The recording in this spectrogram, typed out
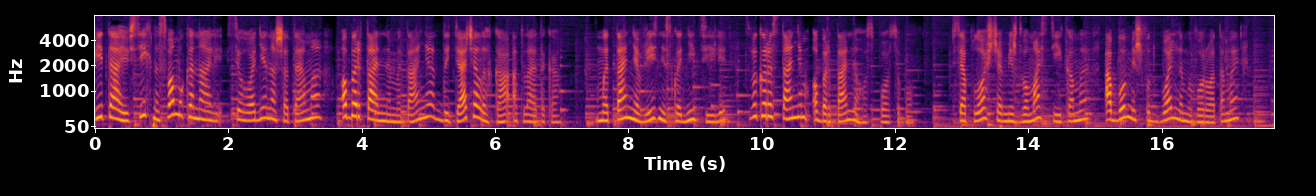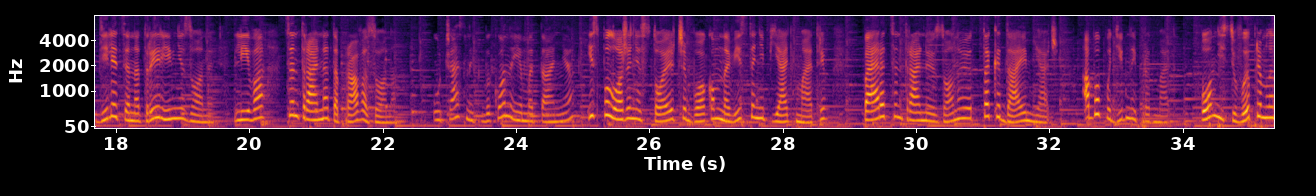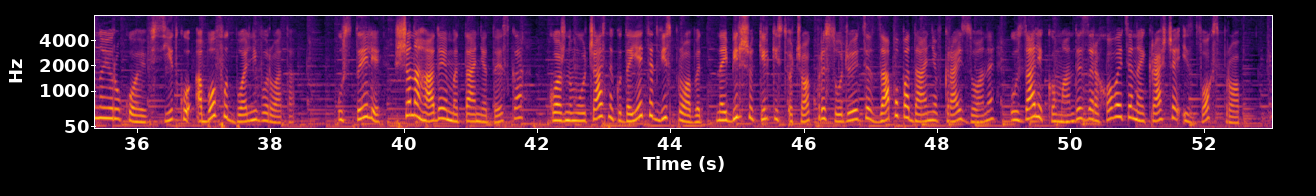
Вітаю всіх на своєму каналі. Сьогодні наша тема обертальне метання, дитяча легка атлетика. Метання в різні складні цілі з використанням обертального способу. Вся площа між двома стійками або між футбольними воротами діляться на три рівні зони: ліва, центральна та права зона. Учасник виконує метання із положення стоячи боком на відстані 5 метрів перед центральною зоною та кидає м'яч або подібний предмет, повністю випрямленою рукою в сітку або футбольні ворота. У стилі, що нагадує метання диска, кожному учаснику дається дві спроби. Найбільшу кількість очок присуджується за попадання в край зони. У залі команди зараховується найкраща із двох спроб.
